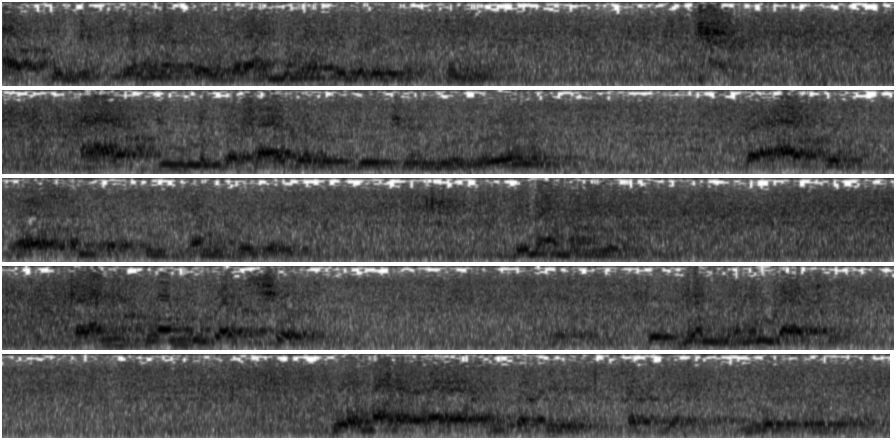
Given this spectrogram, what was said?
आपके मित्र हैं और ब्राह्मणों के बड़े भक्त हैं। आपकी ये दशा जब देखेंगे वो तो आपको बहुत संपत्ति धन हो जाएगी। बिना मांगे। तम तम गच्छ तुभ्यम धनम दास तो हमारा सारा संकट कट जाएगा, निवृत्त हो जाएगा।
